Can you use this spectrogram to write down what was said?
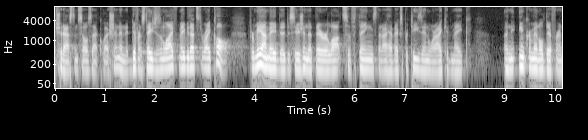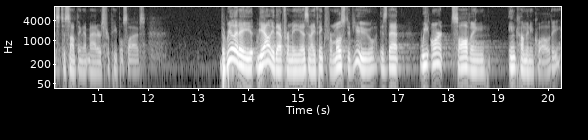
should ask themselves that question, and at different stages in life, maybe that's the right call. For me, I made the decision that there are lots of things that I have expertise in where I could make an incremental difference to something that matters for people's lives. The reality, reality of that for me is, and I think for most of you, is that we aren't solving income inequality.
